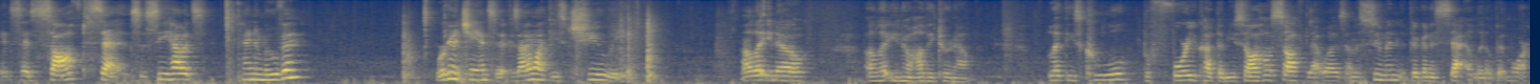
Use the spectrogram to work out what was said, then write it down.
it says soft set. So see how it's kind of moving? We're going to chance it because I want these chewy. I'll let you know. I'll let you know how they turn out. Let these cool before you cut them. You saw how soft that was. I'm assuming they're going to set a little bit more.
